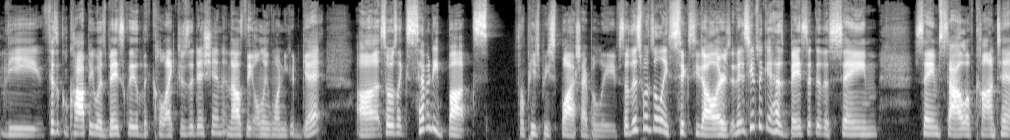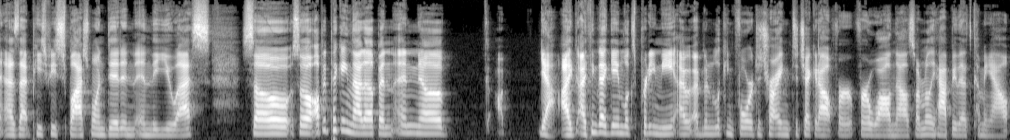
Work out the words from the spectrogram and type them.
the physical copy was basically the collector's edition, and that was the only one you could get. Uh, so it was like 70 bucks for Beach Splash, I believe. So this one's only $60, and it seems like it has basically the same same style of content as that Beach Splash one did in, in the US. So so I'll be picking that up and and uh, yeah, I, I think that game looks pretty neat. I, have been looking forward to trying to check it out for for a while now, so I'm really happy that it's coming out.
